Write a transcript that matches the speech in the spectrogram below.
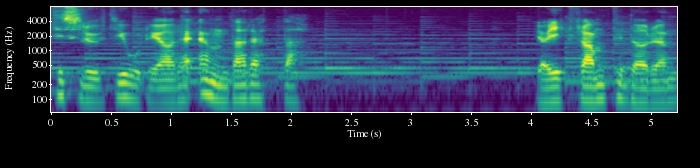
Till slut gjorde jag det enda rätta. Jag gick fram till dörren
